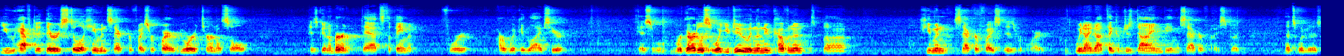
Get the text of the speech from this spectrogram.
You have to, there is still a human sacrifice required. Your eternal soul is going to burn. That's the payment for our wicked lives here. Okay, so regardless of what you do in the new covenant, uh, human sacrifice is required. We might not think of just dying being a sacrifice, but that's what it is.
